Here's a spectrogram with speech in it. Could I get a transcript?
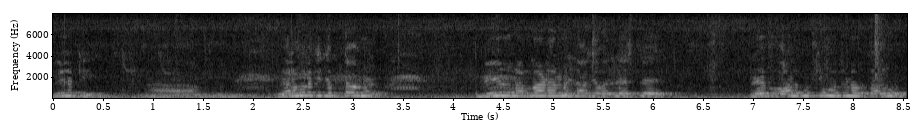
వీళ్ళకి వెలమలకి చెప్తా ఉన్నాడు. మీరు లంబాడాలను ఇలాగే వదిలేస్తే రేపు వాళ్ళు ముఖ్యమంత్రులు అవుతారు.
